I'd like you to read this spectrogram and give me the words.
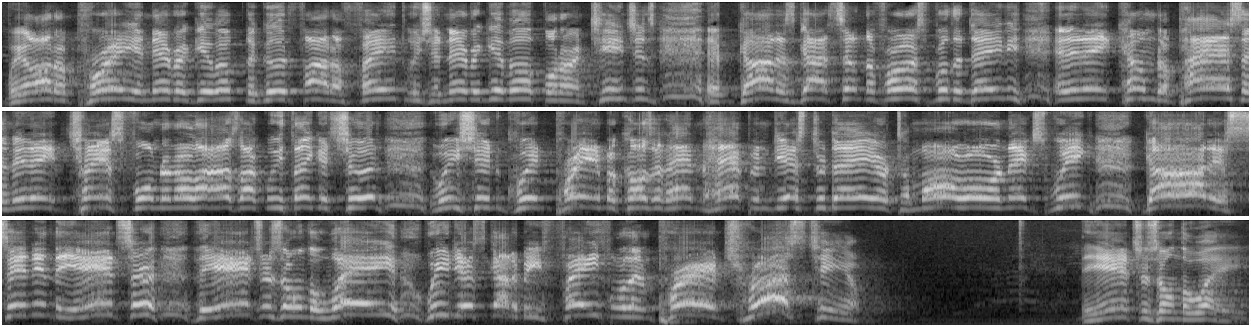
We ought to pray and never give up the good fight of faith. We should never give up on our intentions. If God has got something for us, Brother Davy, and it ain't come to pass and it ain't transformed in our lives like we think it should, we shouldn't quit praying because it hadn't happened yesterday or tomorrow or next week. God is sending the answer. The answer's on the way. We just got to be faithful in prayer and trust Him. The answer's on the way.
